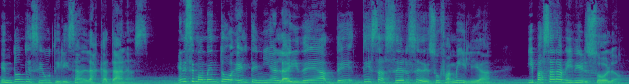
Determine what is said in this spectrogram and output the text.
en donde se utilizan las katanas. En ese momento él tenía la idea de deshacerse de su familia y pasar a vivir solo.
